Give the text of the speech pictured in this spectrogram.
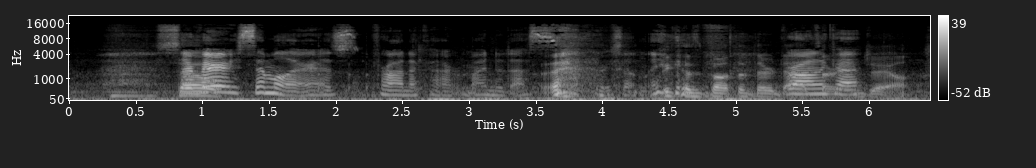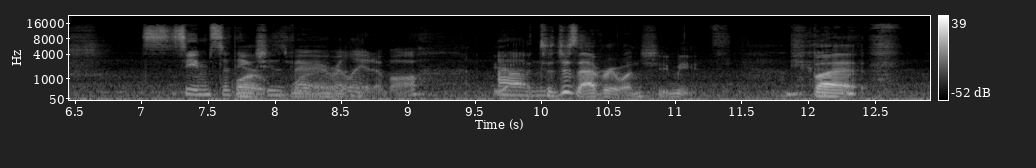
So, They're very similar, as Veronica reminded us recently. because both of their dads are in jail. seems to think Or she's very were. relatable. Yeah, Um, to just everyone she meets. But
